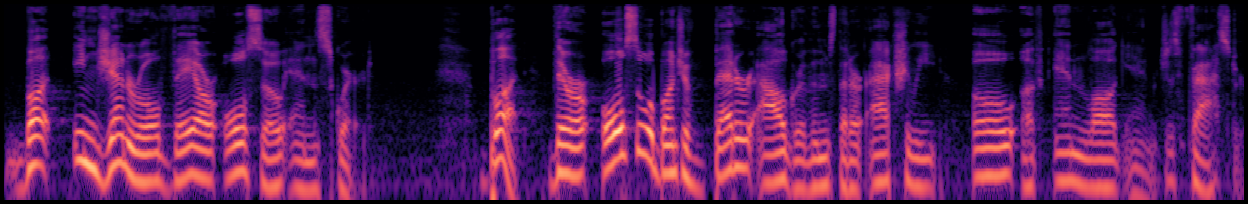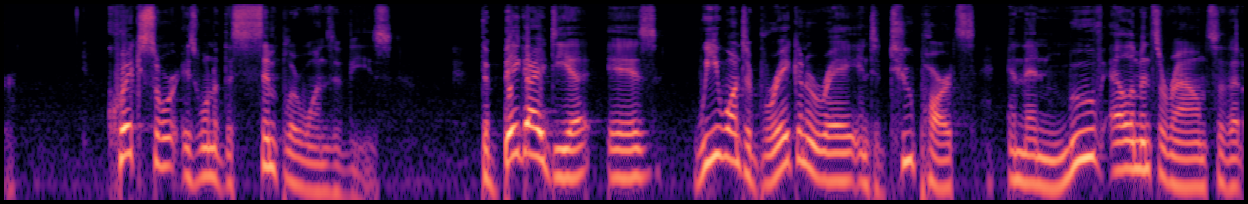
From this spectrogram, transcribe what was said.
but in general, they are also n squared. But there are also a bunch of better algorithms that are actually O of n log n, which is faster. Quicksort is one of the simpler ones of these. The big idea is we want to break an array into two parts and then move elements around so that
